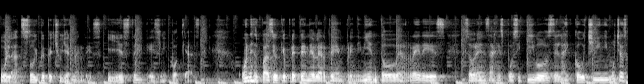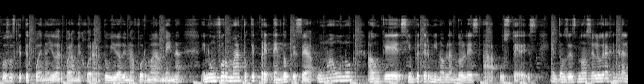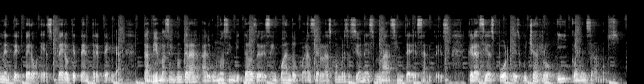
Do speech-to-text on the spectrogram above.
Hola, soy Pepe Chuy Hernández y este es mi podcast. Un espacio que pretende hablarte de emprendimiento, de redes, sobre mensajes positivos, de life coaching y muchas cosas que te pueden ayudar para mejorar tu vida de una forma amena, en un formato que pretendo que sea uno a uno, aunque siempre termino hablándoles a ustedes. Entonces no se logra generalmente, pero espero que te entretenga. También vas a encontrar algunos invitados de vez en cuando para hacer las conversaciones más interesantes. Gracias por escucharlo y comenzamos.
